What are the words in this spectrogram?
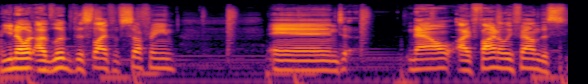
you know what? I've lived this life of suffering, and now I finally found this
